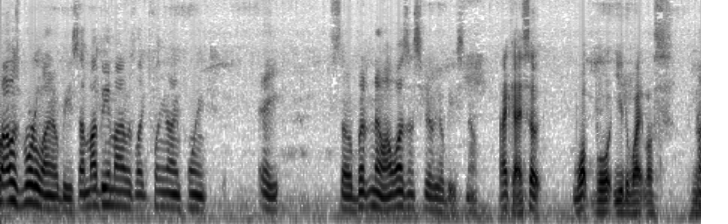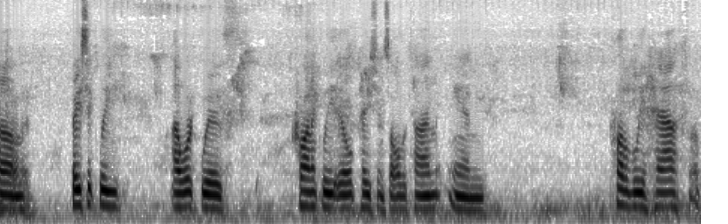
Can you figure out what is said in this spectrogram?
I was borderline obese. Uh, My BMI was like 29.8. So, but no, I wasn't severely obese. No. Okay, so what brought you to weight loss? Um, basically, I work with chronically ill patients all the time, and probably half of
